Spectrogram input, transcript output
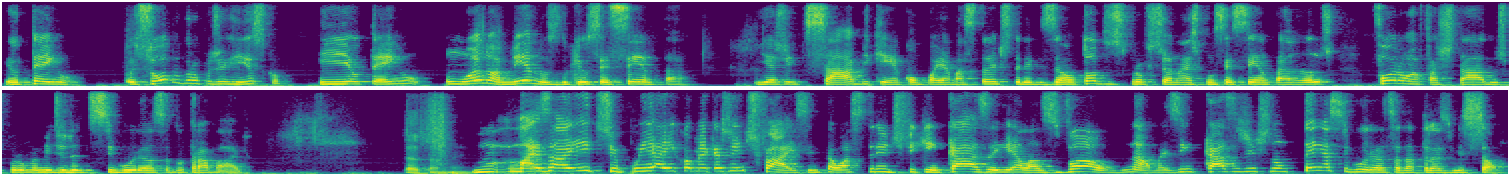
Eu tenho, eu sou do grupo de risco e eu tenho um ano a menos do que os 60. E a gente sabe, quem acompanha bastante televisão, todos os profissionais com 60 anos, foram afastados por uma medida de segurança do trabalho. Exatamente. Mas aí, tipo, e aí como é que a gente faz? Então, a Astrid fica em casa e elas vão? Não, mas em casa a gente não tem a segurança da transmissão.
